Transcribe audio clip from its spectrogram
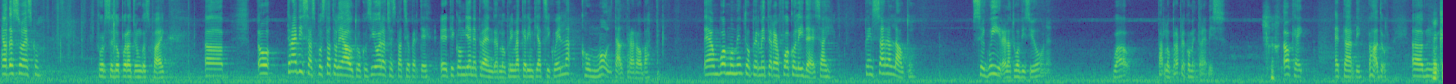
Adesso esco. Forse dopo raggiungo Spike. Uh, oh, Travis ha spostato le auto, così ora c'è spazio per te. E ti conviene prenderlo prima che rimpiazzi quella con molta altra roba. È un buon momento per mettere a fuoco le idee, sai? Pensare all'auto. Seguire la tua visione. Wow, parlo proprio come Travis. Ok, è tardi, vado. Um, Ok.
